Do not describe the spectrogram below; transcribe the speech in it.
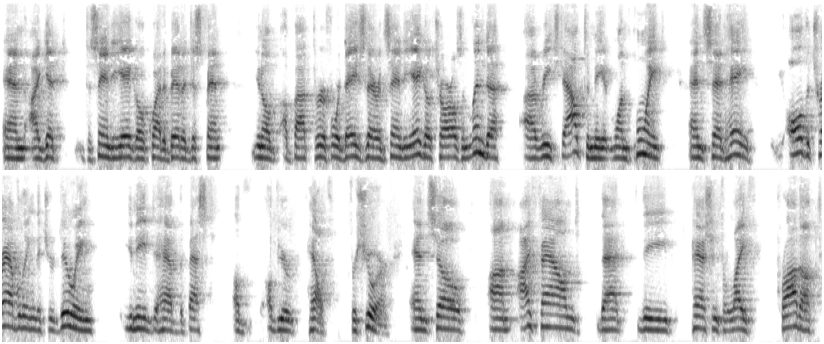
and I get to San Diego quite a bit. I just spent you know, about three or four days there in San Diego, Charles and Linda uh, reached out to me at one point and said, Hey, all the traveling that you're doing, you need to have the best of, of your health for sure. And so um, I found that the Passion for Life product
